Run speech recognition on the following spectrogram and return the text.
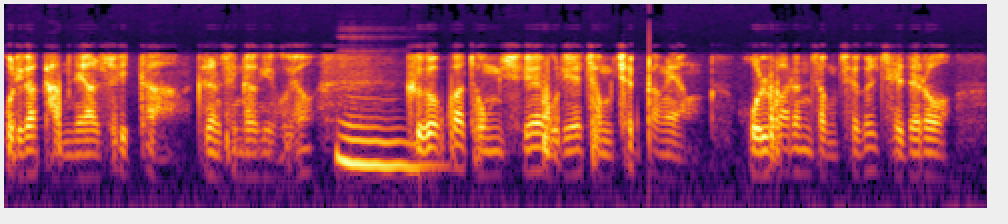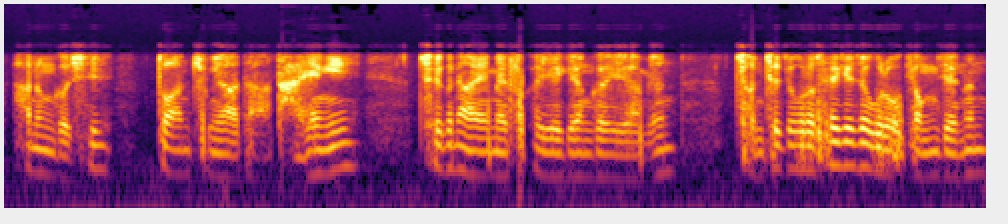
우리가 감내할 수 있다. 그런 생각이고요. 음. 그것과 동시에 우리의 정책 방향, 올바른 정책을 제대로 하는 것이 또한 중요하다. 다행히 최근에 IMF가 얘기한 거에 의하면 전체적으로 세계적으로 경제는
